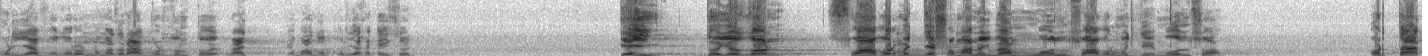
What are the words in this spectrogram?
পড়িয়া ফজরের নমাজের আগ পর্যন্ত রাত এবাদত করিয়া খাটাইছেন এই দুইজন সোয়াবর মধ্যে সমান হইবা মূল সোয়াবর মধ্যে, মূল সোয়াব। অর্থাৎ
